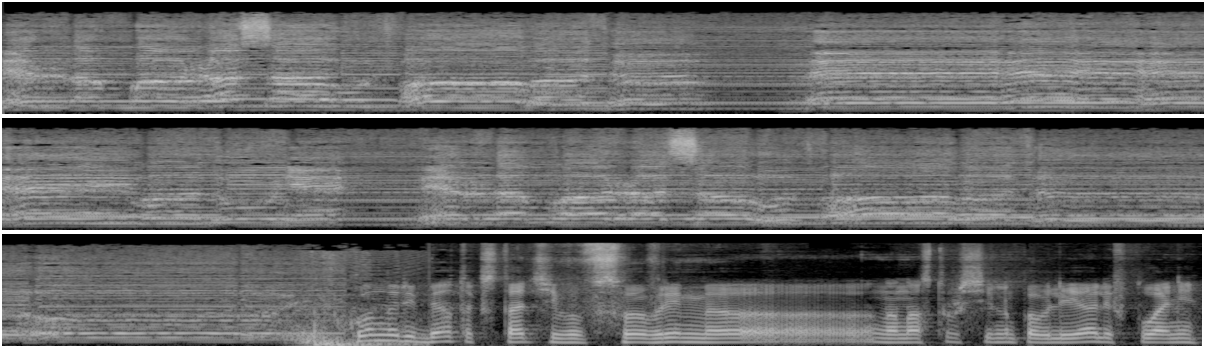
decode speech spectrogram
Мердам бараса утфалаты, Эй, мадуне, Мердам бараса утфалаты, Ой. Конно ребята, кстати, в свое время э, на нас тоже сильно повлияли в плане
